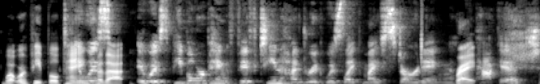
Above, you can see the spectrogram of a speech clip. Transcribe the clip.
What were people paying was, for that? It was people were paying fifteen hundred was like my starting Right. package.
